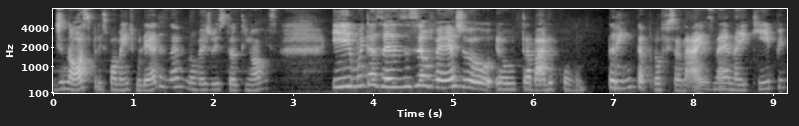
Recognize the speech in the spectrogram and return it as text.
de nós, principalmente mulheres, né? Não vejo isso tanto em homens. E muitas vezes eu vejo, eu trabalho com 30 profissionais, né, na equipe.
